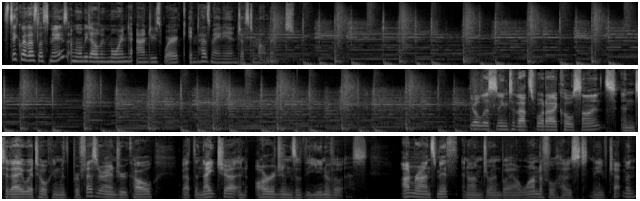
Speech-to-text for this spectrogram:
Stick with us, listeners, and we'll be delving more into Andrew's work in Tasmania in just a moment. You're listening to That's What I Call Science, and today we're talking with Professor Andrew Cole about the nature and origins of the universe. I'm Ryan Smith, and I'm joined by our wonderful host, Neve Chapman.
